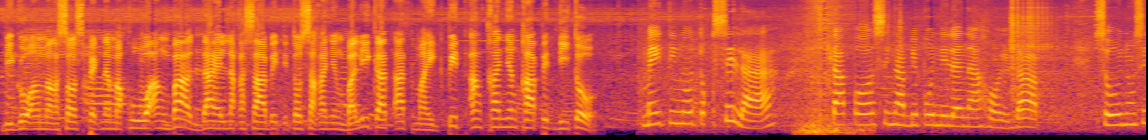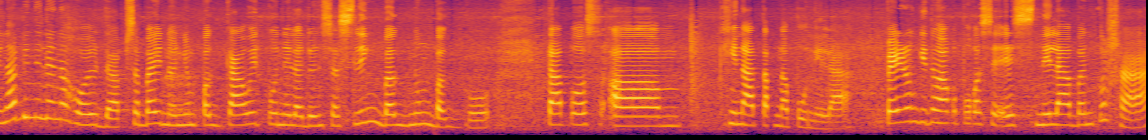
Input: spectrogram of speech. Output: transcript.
bigo ang mga sospek na makuha ang bag dahil nakasabit ito sa kanyang balikat at mahigpit ang kanyang kapit dito. may tinutok sila, tapos sinabi po nila na hold up. So, nung sinabi nila na hold up, sabay nun yung pagkawit po nila dun sa sling bag nung bag ko. Tapos, um, hinatak na po nila. Pero ang ginawa ko po kasi is nilaban ko siya.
